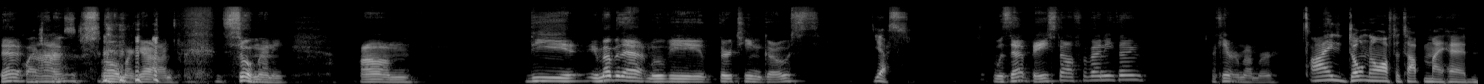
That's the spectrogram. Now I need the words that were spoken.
that. uh, Questions? oh my god, so many. Um, the you remember that movie Thirteen Ghosts? yes. Was that based off of anything? I can't remember. I don't know off the top of my head.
